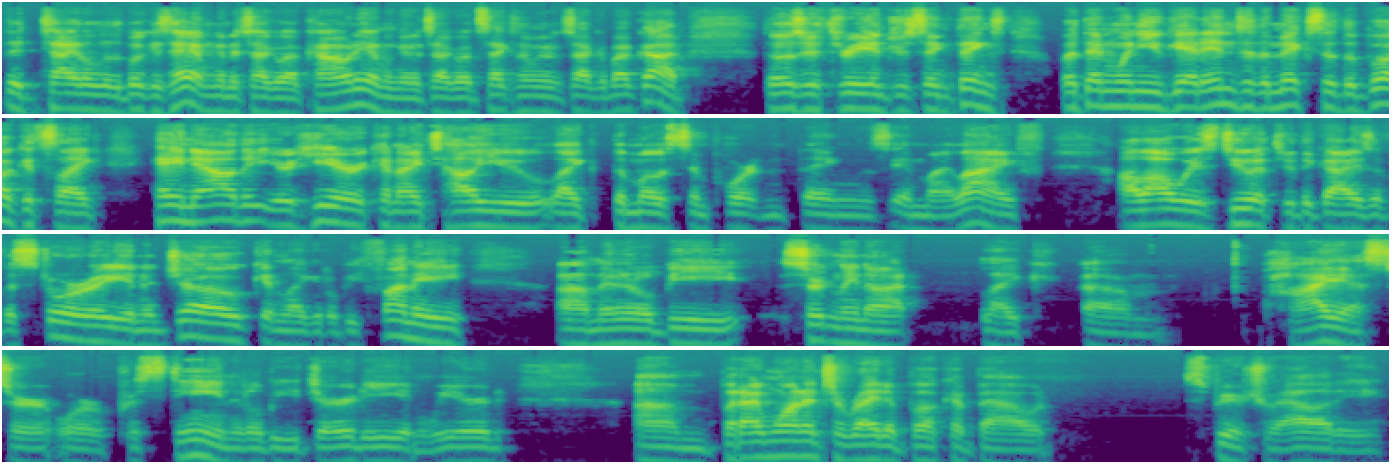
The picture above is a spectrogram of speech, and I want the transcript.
the title of the book is hey i'm going to talk about comedy i'm going to talk about sex i'm going to talk about god. Those are three interesting things. But then when you get into the mix of the book it's like hey now that you're here can i tell you like the most important things in my life? I'll always do it through the guise of a story and a joke and like it'll be funny um, and it'll be certainly not like um, pious or, or pristine. It'll be dirty and weird. Um, but i wanted to write a book about spirituality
